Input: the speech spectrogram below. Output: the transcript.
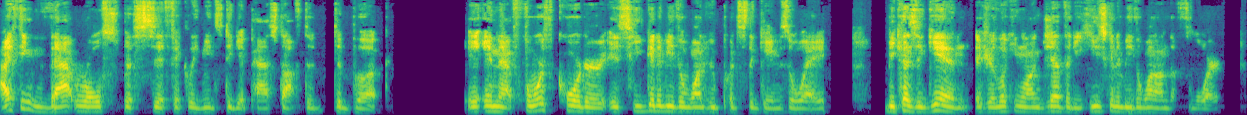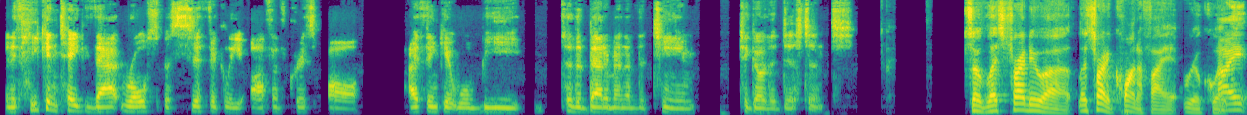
I think that role specifically needs to get passed off to, to Book. In, in that fourth quarter, is he going to be the one who puts the games away? because again, if you're looking longevity, he's going to be the one on the floor. And if he can take that role specifically off of Chris Paul, I think it will be to the betterment of the team to go the distance. So let's try to uh let's try to quantify it real quick. I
